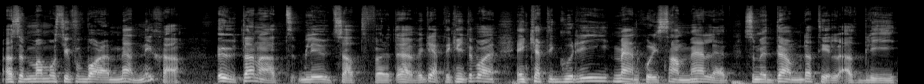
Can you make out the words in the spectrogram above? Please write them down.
Alltså man måste ju få vara en människa utan att bli utsatt för ett övergrepp. Det kan ju inte vara en kategori människor i samhället som är dömda till att bli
